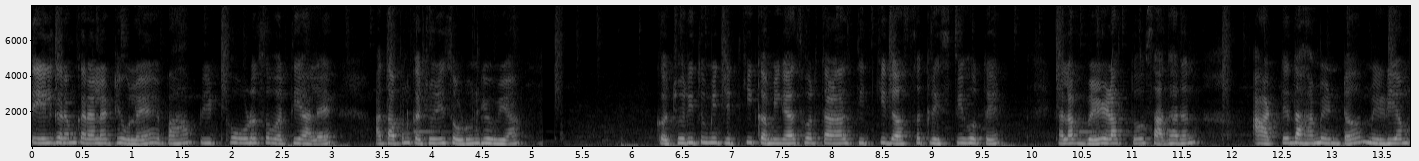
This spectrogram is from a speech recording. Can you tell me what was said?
तेल गरम करायला ठेवलं आहे हे पहा पीठ थोडंसं वरती आलं आहे आता आपण कचोरी सोडून घेऊया. कचोरी तुम्ही जितकी कमी गॅसवर तळाल तितकी जास्त क्रिस्पी होते. त्याला वेळ लागतो साधारण आठ ते दहा मिनटं. मीडियम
